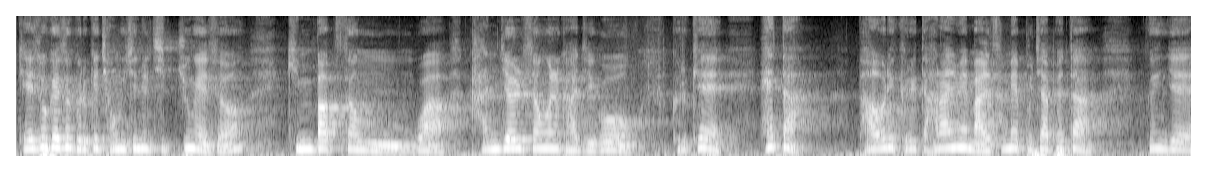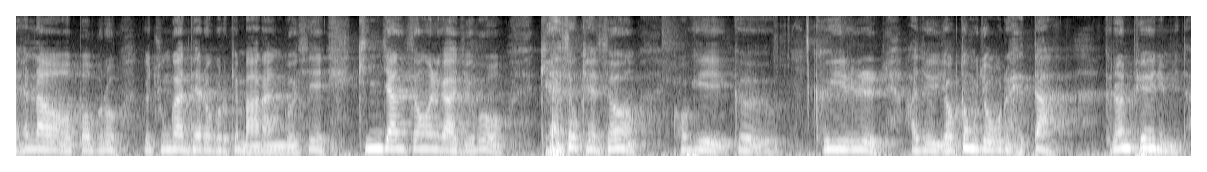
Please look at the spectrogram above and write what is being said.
계속해서 그렇게 정신을 집중해서 긴박성과 간절성을 가지고 그렇게 했다. 바울이 그랬다. 하나님의 말씀에 붙잡혔다. 그 이제 헬라어 어법으로 그 중간태로 그렇게 말한 것이 긴장성을 가지고 계속해서 거기 그, 그 일을 아주 역동적으로 했다. 그런 표현입니다.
